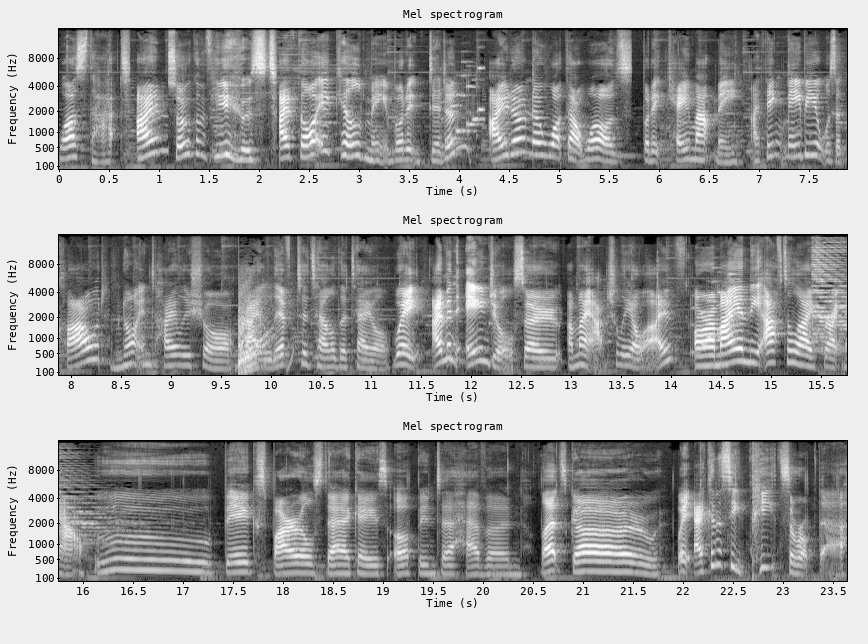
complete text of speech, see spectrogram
was that? I'm so confused. I thought it killed me, but it didn't. I don't know what that was, but it came at me. I think maybe it was a cloud. I'm not entirely sure, but I live to tell the tale. Wait, I'm an angel, so am I actually alive? Or am I in the afterlife right now? Ooh, big spiral staircase up into heaven. Let's go. Wait, I can see pizza up there.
